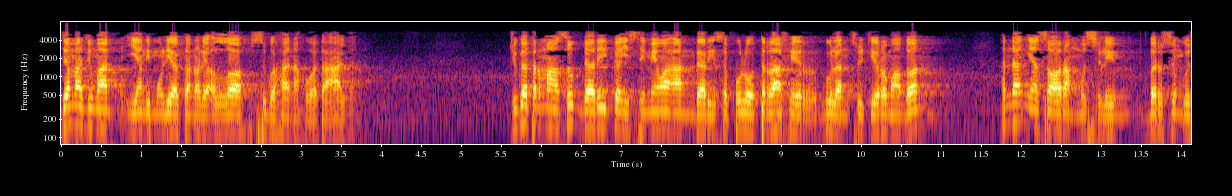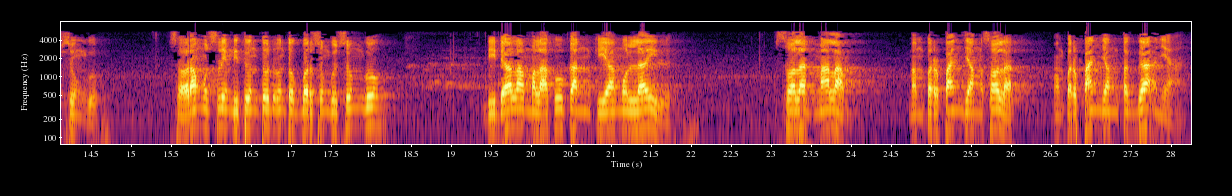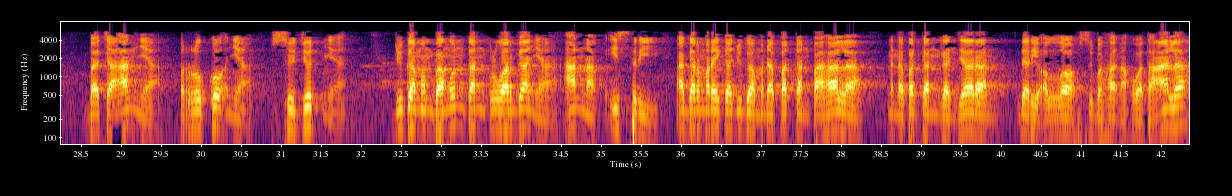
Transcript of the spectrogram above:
Jamaah Jumat yang dimuliakan oleh Allah Subhanahu wa taala. Juga termasuk dari keistimewaan dari sepuluh terakhir bulan suci Ramadan, hendaknya seorang muslim bersungguh-sungguh. Seorang muslim dituntut untuk bersungguh-sungguh di dalam melakukan qiyamul lail. Salat malam, memperpanjang salat, memperpanjang tegaknya, bacaannya, rukuknya, sujudnya, juga membangunkan keluarganya, anak, istri, agar mereka juga mendapatkan pahala, mendapatkan ganjaran dari Allah Subhanahu wa taala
